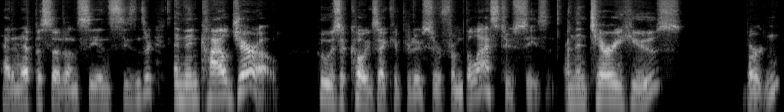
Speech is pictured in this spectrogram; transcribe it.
had an episode on season season three, and then Kyle Jarrow, who was a co-executive producer from the last two seasons, and then Terri Hughes, Burton,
